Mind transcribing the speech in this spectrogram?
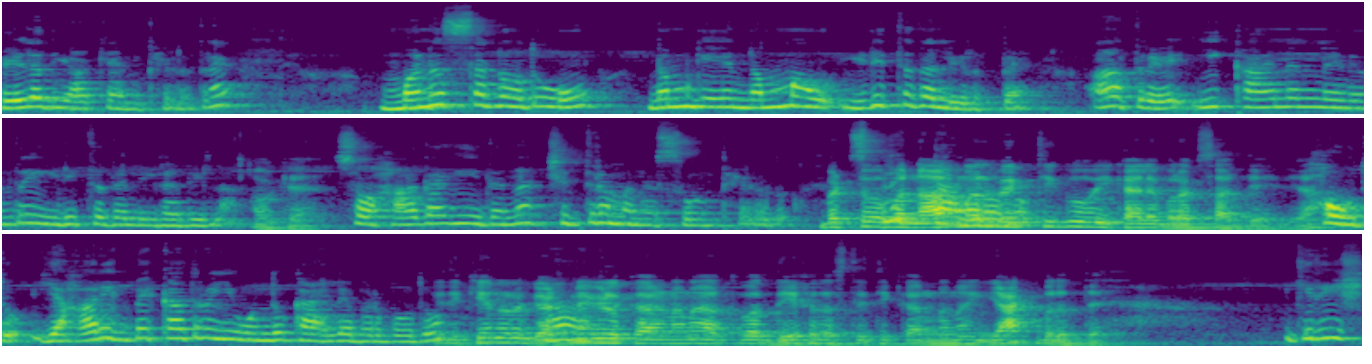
ಹೇಳೋದು ಯಾಕೆ ಅಂತ ಹೇಳಿದ್ರೆ ಮನಸ್ಸನ್ನೋದು ನಮಗೆ ನಮ್ಮ ಹಿಡಿತದಲ್ಲಿರುತ್ತೆ. ಆದರೆ ಈ ಕಾಯಿಲೆಲ್ಲ ಏನಂದ್ರೆ ಹಿಡಿತದಲ್ಲಿ ಇರೋದಿಲ್ಲ ಸೊ ಹಾಗಾಗಿ ಇದನ್ನ ಛಿದ್ರ ಮನಸ್ಸು ಅಂತ ಹೇಳೋದು. ಬಟ್ ಒಬ್ಬ ನಾರ್ಮಲ್ ವ್ಯಕ್ತಿಗೂ ಈ ಕಾಯಿಲೆ ಬರೋಕ್ಕೆ ಸಾಧ್ಯ ಇದೆಯಾ? ಹೌದು. ಯಾರಿಗೆ ಬೇಕಾದರೂ ಈ ಒಂದು ಕಾಯಿಲೆ ಬರ್ಬೋದು. ಇದಕ್ಕೇನಾದ್ರು ಘಟನೆಗಳ ಕಾರಣನ ಅಥವಾ ದೇಹದ ಸ್ಥಿತಿ ಕಾರಣನ ಯಾಕೆ ಬರುತ್ತೆ? ಗಿರೀಶ್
